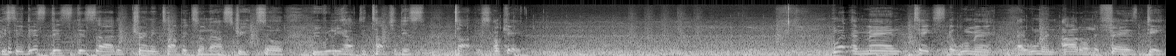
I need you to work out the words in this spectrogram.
you see, this this this are the trending topics on our street, so we really have to touch these topics. Okay. When a man takes a woman a woman out on a first date,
